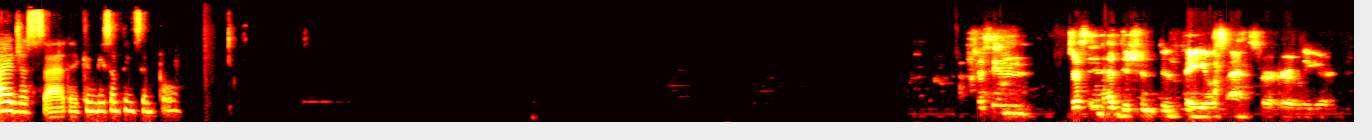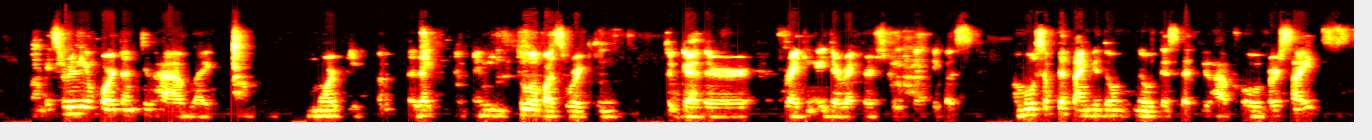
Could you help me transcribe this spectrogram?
i just said it can be something simple just in just in addition to theo's answer earlier um, it's really important to have like um, more people like I mean, two of us working together, writing a director's treatment because most of the time you don't notice that you have oversights,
